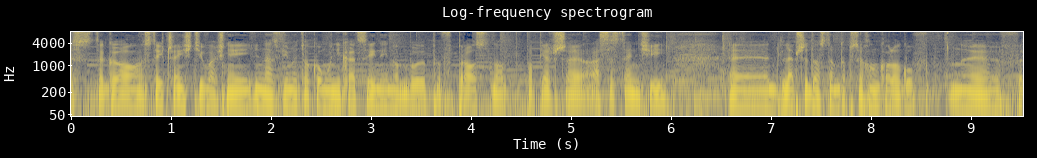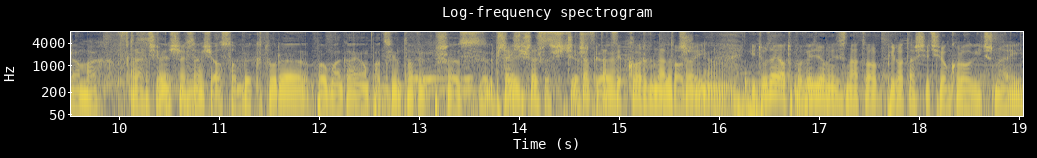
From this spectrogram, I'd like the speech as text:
z tego, z tej części właśnie, nazwijmy to komunikacyjnej, no były wprost, no, po pierwsze asystenci, lepszy dostęp do psychonkologów e, w ramach w trakcie leczenia. w sensie osoby, które pomagają pacjentowi przez, przejść, przejść przez, przez ścieżkę tacy koordynatorzy. Leczenia. I tutaj odpowiedzią jest na to pilotaż sieci onkologicznej,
